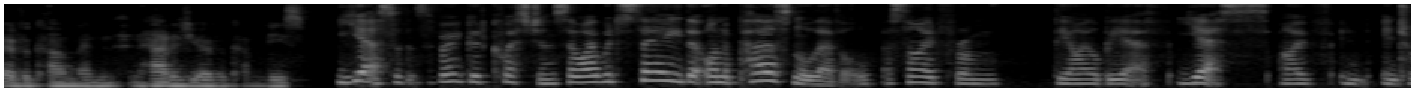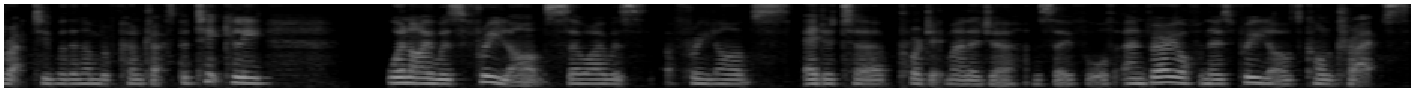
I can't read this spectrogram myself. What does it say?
overcome and, and how did you overcome these? Yeah, so that's a very good question. So I would say that on a personal level, aside from the ILBF, yes, I've in, interacted with a number of contracts, particularly when I was freelance. So I was a freelance editor, project manager, and so forth. And very often those freelance contracts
